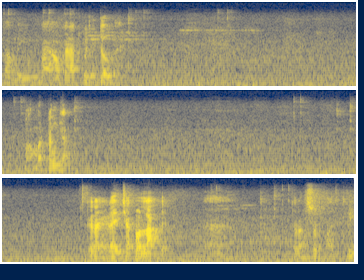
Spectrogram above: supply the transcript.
và mình vào cài đặt quyền điện tử này. Bảo mật đăng nhập. Cái này ở đây chắc nó lắc đấy à, ta đang xuất khỏi thiết bị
